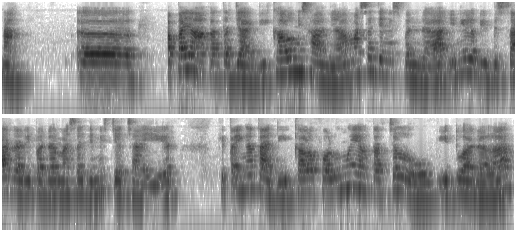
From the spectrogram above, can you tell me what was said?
nah eh, apa yang akan terjadi kalau misalnya massa jenis benda ini lebih besar daripada massa jenis cair? Kita ingat tadi kalau volume yang tercelup itu adalah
